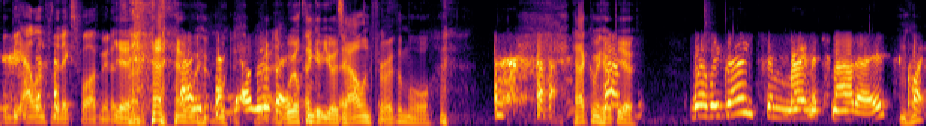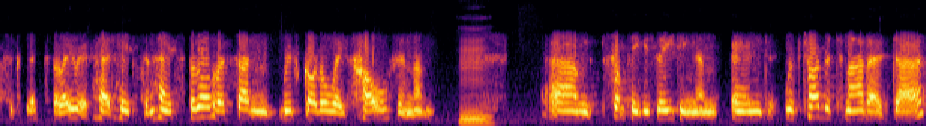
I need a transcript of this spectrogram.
can be Alan for the next five minutes. Yeah, Okay, I will we'll think of you as Alan forevermore. How can we help you? Well, we're growing some Roma tomatoes Mm-hmm. quite successfully. We've had heaps and heaps, but all of a sudden we've got all these holes in them. Hmm. Um, something is eating them, and we've tried the tomato dust,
